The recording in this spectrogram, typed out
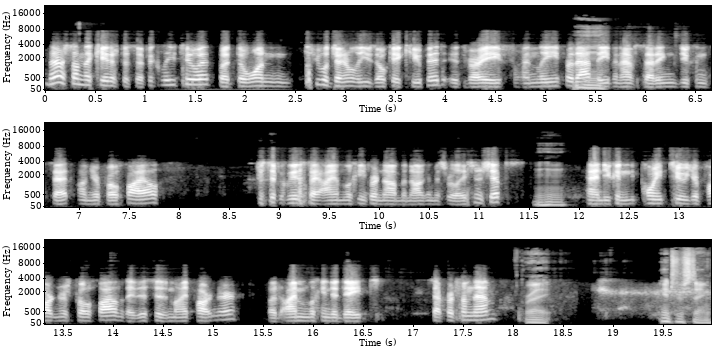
there are some that cater specifically to it, but the one people generally use OkCupid. It's very friendly for that. Mhm. They even have settings you can set on your profile specifically to say, "I am looking for non-monogamous relationships," Mhm. and you can point to your partner's profile and say, "This is my partner, but I'm looking to date separate from them." Right. Interesting.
